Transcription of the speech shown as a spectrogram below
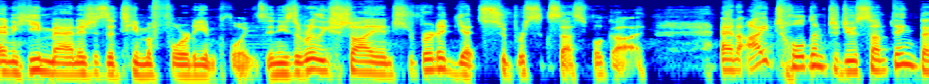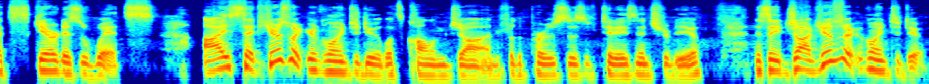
and he manages a team of 40 employees. And he's a really shy, introverted, yet super successful guy. And I told him to do something that scared his wits. I said, Here's what you're going to do. Let's call him John for the purposes of today's interview. I say, John, here's what you're going to do.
